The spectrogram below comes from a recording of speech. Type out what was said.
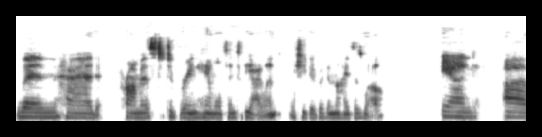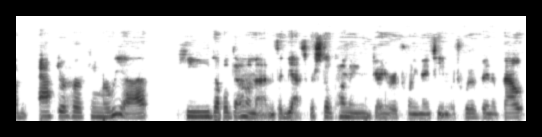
Lin had promised to bring Hamilton to the island, which he did within the Heights as well. And um, after Hurricane Maria, he doubled down on that and said, yes, we're still coming January of 2019, which would have been about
